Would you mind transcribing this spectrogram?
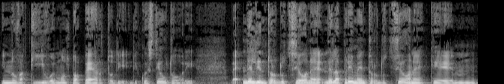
innovativo e molto aperto di, di questi autori. Beh, nell'introduzione, nella prima introduzione che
